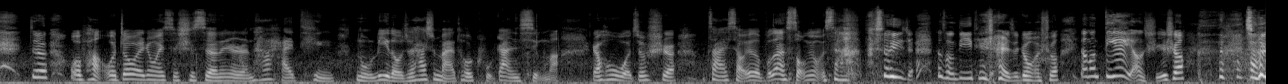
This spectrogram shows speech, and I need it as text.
就是我旁我周围跟我一起实习的那个人，他还挺努力的。我觉得他是埋头苦干型嘛。然后我就是在小叶的不断怂恿下，他就一直 他从第一天开始就跟我说，要当爹一样的实习生，就是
